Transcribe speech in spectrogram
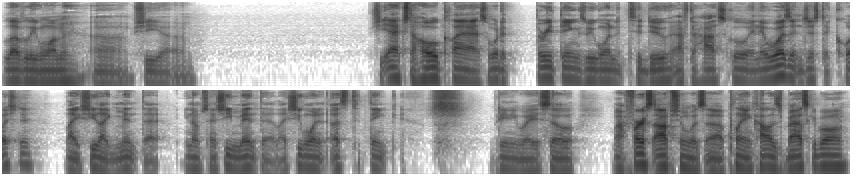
lovely woman. Uh, she uh, she asked the whole class what are three things we wanted to do after high school, and it wasn't just a question. Like she like meant that. You know what I'm saying? She meant that. Like she wanted us to think. But anyway, so my first option was uh, playing college basketball.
